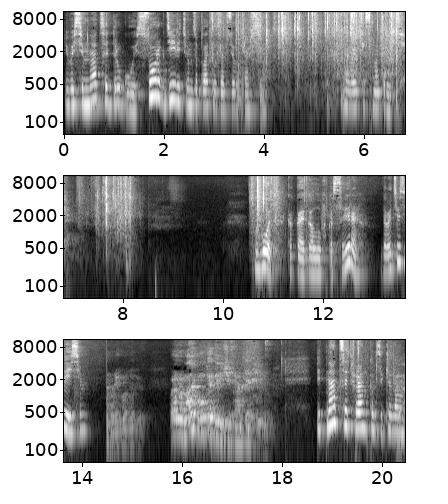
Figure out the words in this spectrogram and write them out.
и 18 другой. 49 он заплатил за все про все. Давайте смотреть. Вот какая головка сыра. Давайте взвесим. 15 франков за килограмм.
